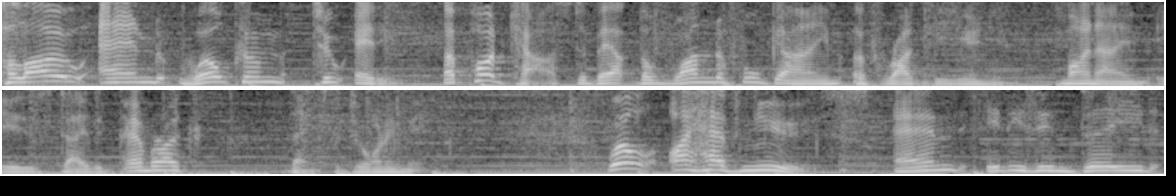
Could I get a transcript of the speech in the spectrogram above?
Hello and welcome to Eddie, a podcast about the wonderful game of rugby union. My name is David Pembroke. Thanks for joining me. Well, I have news, and it is indeed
